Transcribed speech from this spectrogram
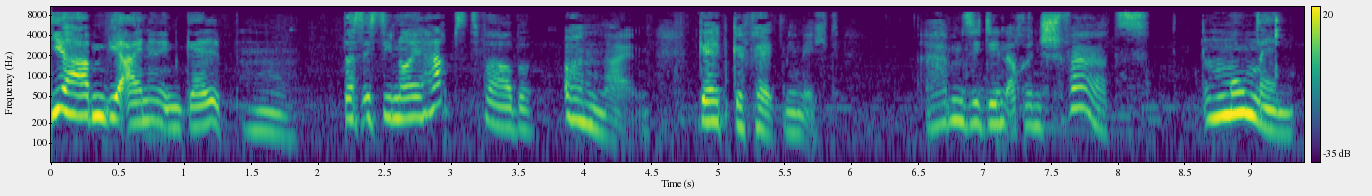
Hier haben wir einen in Gelb. Das ist die neue Herbstfarbe. Oh nein, gelb gefällt mir nicht. Haben Sie den auch in schwarz? Moment.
